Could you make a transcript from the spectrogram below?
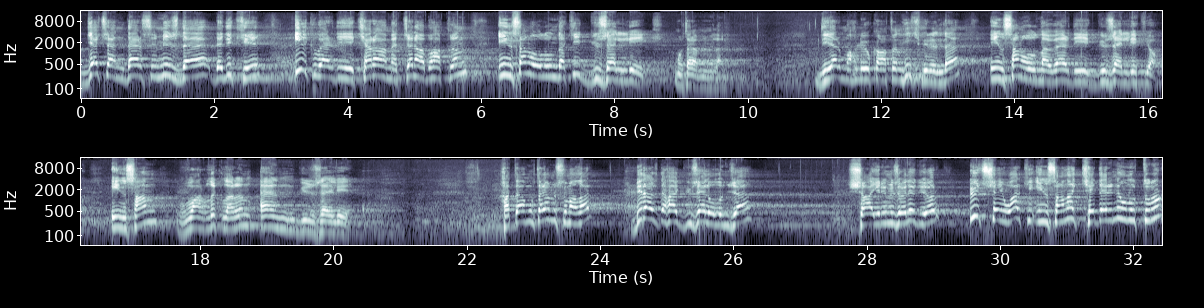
Geçen dersimizde dedik ki ilk verdiği keramet Cenab-ı Hakk'ın insanoğlundaki güzellik muhterem müminler. Diğer mahlukatın hiçbirinde insanoğluna verdiği güzellik yok. İnsan varlıkların en güzeli. Hatta muhterem Müslümanlar biraz daha güzel olunca şairimiz öyle diyor. Üç şey var ki insana kederini unutturur,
